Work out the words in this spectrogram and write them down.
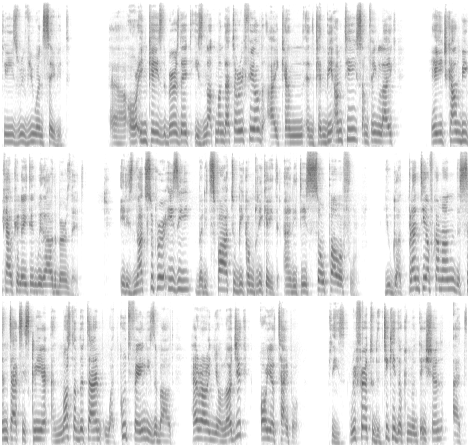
Please review and save it. Uh, or in case the birth date is not mandatory field, I can and can be empty, something like age can't be calculated without the birth date. It is not super easy, but it's far to be complicated and it is so powerful. You got plenty of command, the syntax is clear, and most of the time what could fail is about error in your logic or your typo. Please refer to the Tiki documentation at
